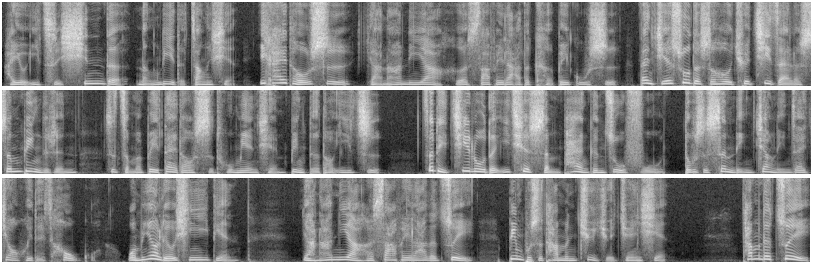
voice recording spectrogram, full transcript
还有一次新的能力的彰显。一开头是亚拿尼亚和撒非拉的可悲故事，但结束的时候却记载了生病的人。是怎么被带到使徒面前，并得到医治？这里记录的一切审判跟祝福，都是圣灵降临在教会的后果。我们要留心一点：亚拿尼亚和撒非拉的罪，并不是他们拒绝捐献；他们的罪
